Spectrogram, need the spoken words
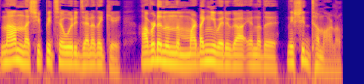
നാം നശിപ്പിച്ച ഒരു ജനതയ്ക്ക് അവിടെ നിന്നും മടങ്ങിവരുക എന്നത് നിഷിദ്ധമാണ്.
